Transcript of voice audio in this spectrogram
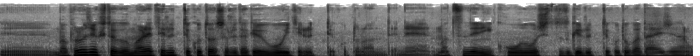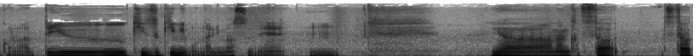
えー、まあ、プロジェクトが生まれてるってことはそれだけ動いてるってことなんでね、まあ、常に行動し続けるってことが大事なのかなっていう気づきにもなりますね。うん。いやー、なんか伝わ、伝、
